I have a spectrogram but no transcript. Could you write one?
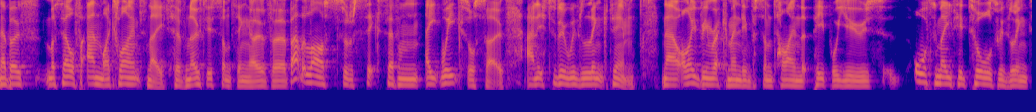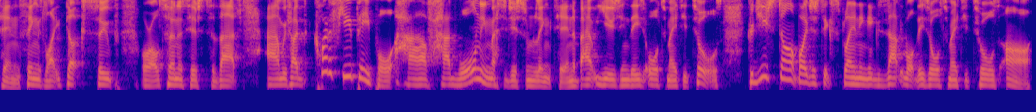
Now, both myself and my clients, Nate, have noticed something over about the last sort of six, seven, eight weeks or so, and it's to do with LinkedIn. Now, I've been recommending for some time that people use automated tools with LinkedIn, things like Dux-Soup or alternatives to that. And we've had quite a few people have had warning messages from LinkedIn about using these automated tools. Could you start by just explaining exactly what these automated tools are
